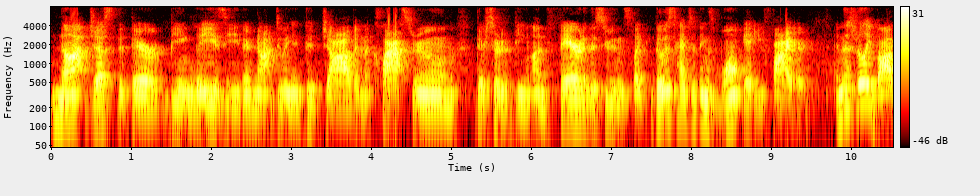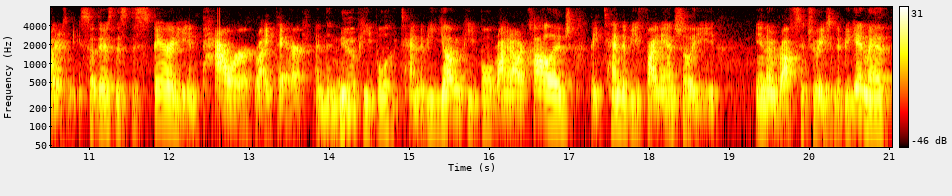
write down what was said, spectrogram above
not just that they're being lazy, they're not doing a good job in the classroom, they're sort of being unfair to the students, like those types of things won't get you fired. And this really bothers me. So there's this disparity in power right there. And the new people, who tend to be young people right out of college, they tend to be financially in a rough situation to begin with,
